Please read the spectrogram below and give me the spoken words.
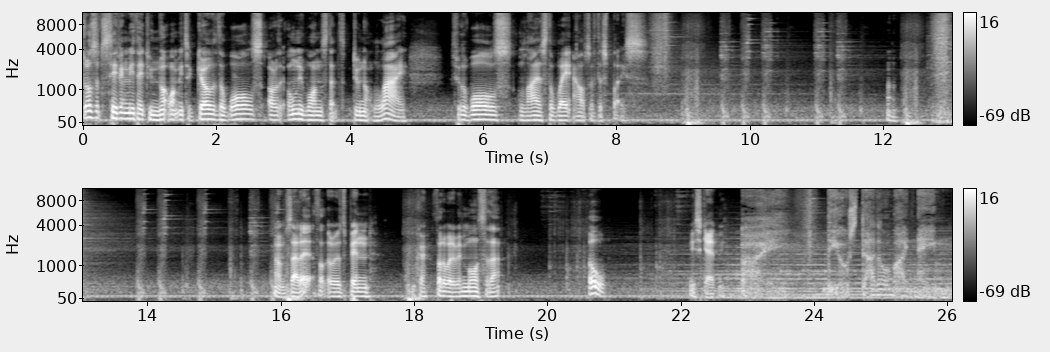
Doors are deceiving me. They do not want me to go. The walls are the only ones that do not lie. Through the walls lies the way out of this place. Oh. Oh, is that it? I thought there would have been... Okay, I thought there would have been more to that. Oh. You scared me. I, Diosdado by name,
